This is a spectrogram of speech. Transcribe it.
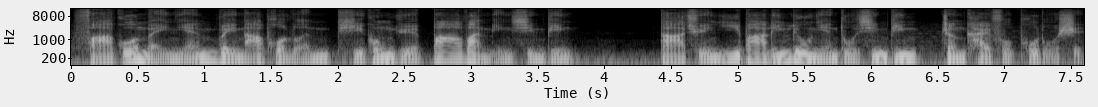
法国每年为拿破仑提供约八万名新兵。大群1806年度新兵正开赴普鲁士，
